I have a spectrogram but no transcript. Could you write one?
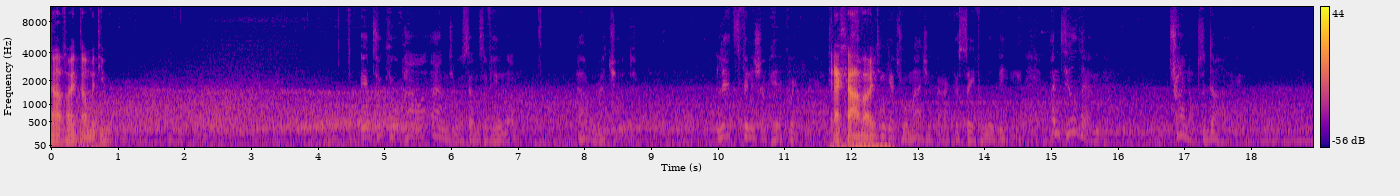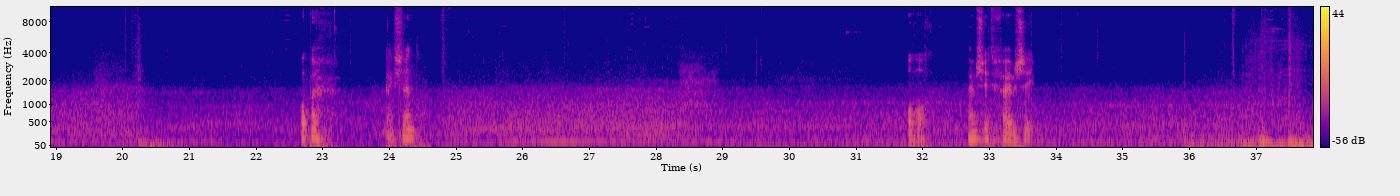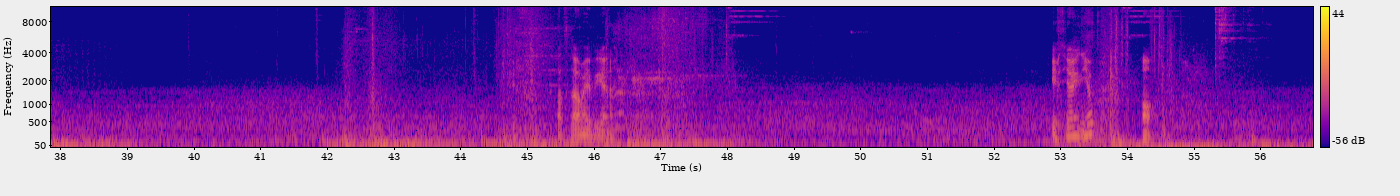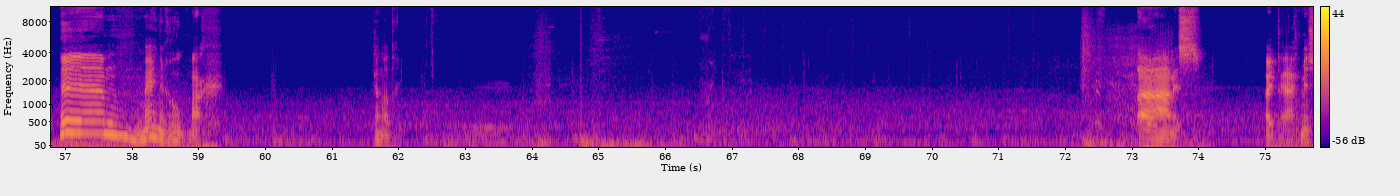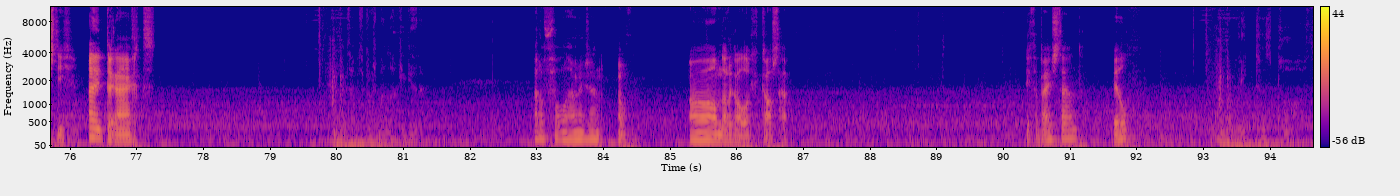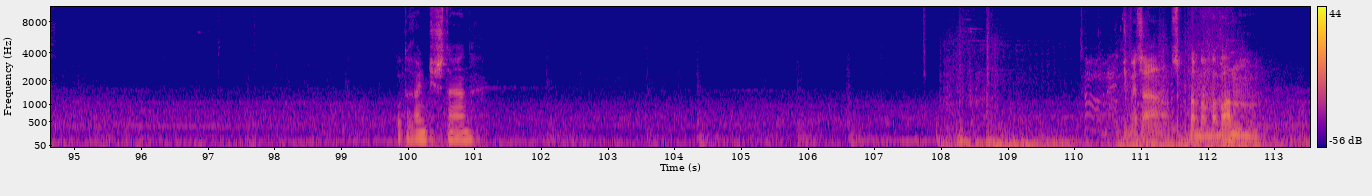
Gaaf uit nou met die. It took your power and your sense of humor. How wretched. Let's finish up here quickly. Echt gaaf The sooner uit. you can get your magic back, the safer we'll be. Until then, try not to die. Poppen. Kan ik zien? Oh, 75, 75. Laten we daarmee beginnen. Richt eigenlijk niet op? Oh. Ehm, mijn rookmag. Kan them. Ah, mis. Uiteraard mist hij. Uiteraard. Gaat op volhouding zijn? Oh. Oh, omdat ik al gecast heb. Dichterbij staan. Path. Op de randje staan. Bam bam bam bam.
